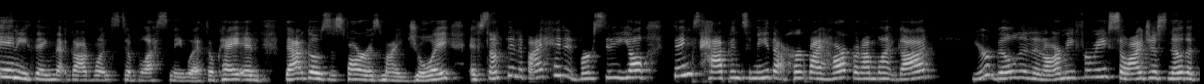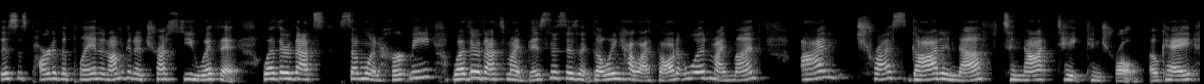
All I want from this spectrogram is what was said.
anything that God wants to bless me with. Okay. And that goes as far as my joy. If something, if I hit adversity, y'all, things happen to me that hurt my heart, but I'm like, God, you're building an army for me. So I just know that this is part of the plan and I'm going to trust you with it. Whether that's someone hurt me, whether that's my business isn't going how I thought it would, my month, I trust God enough to not take control. Okay.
